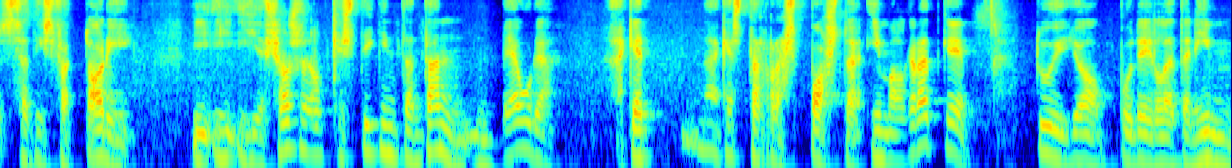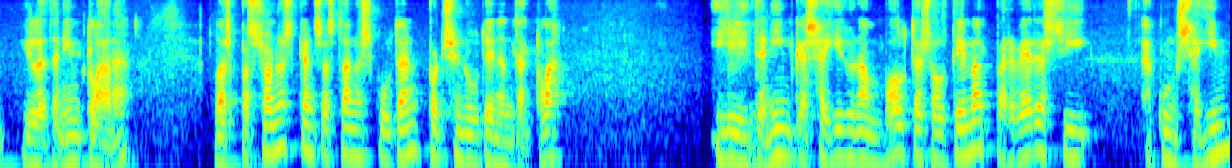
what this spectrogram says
satisfactori, i, i, I això és el que estic intentant veure, aquest, aquesta resposta. I malgrat que tu i jo poder la tenim i la tenim clara, les persones que ens estan escoltant potser no ho tenen tan clar. I li tenim que seguir donant voltes al tema per veure si aconseguim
